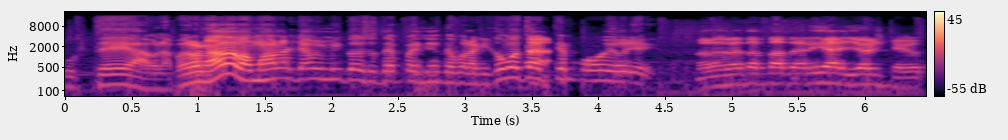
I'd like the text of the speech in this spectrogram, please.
usted habla. Pero nada, vamos a hablar ya mismo de eso, usted pendiente por aquí. ¿Cómo está el ah. tiempo hoy, oye? No le metas batería George, que...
